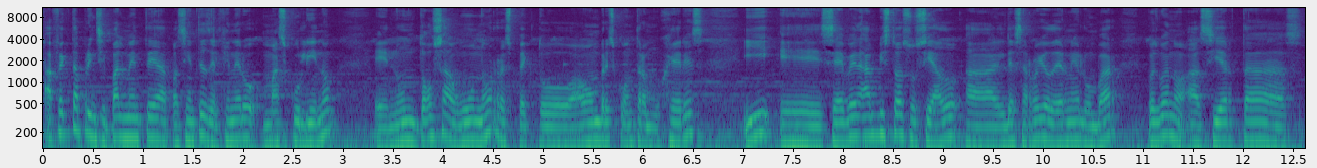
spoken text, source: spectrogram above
Afecta principalmente a pacientes del género masculino en un 2 a 1 respecto a hombres contra mujeres y eh, se han visto asociado al desarrollo de hernia lumbar, pues bueno, a ciertas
